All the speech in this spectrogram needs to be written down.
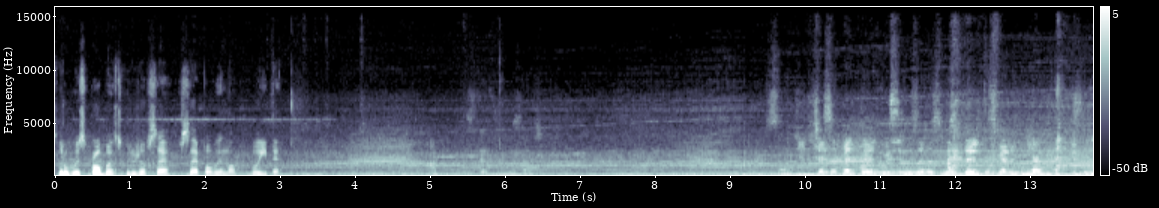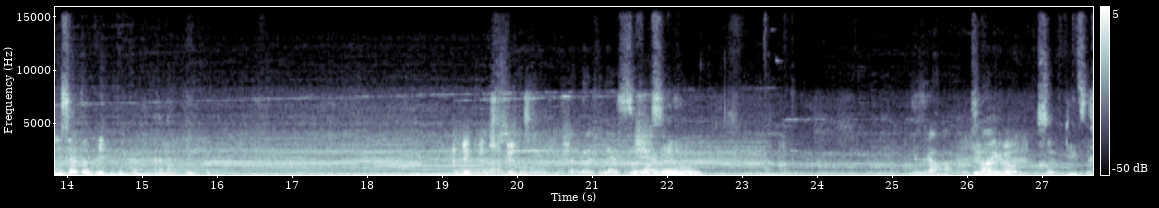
з другої спроби, скоріше все, все повинно вийти. Сейчас опять Дельта, зараз знов Дельта скаже, ні, 51. Не зря. Ти виграв 50.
